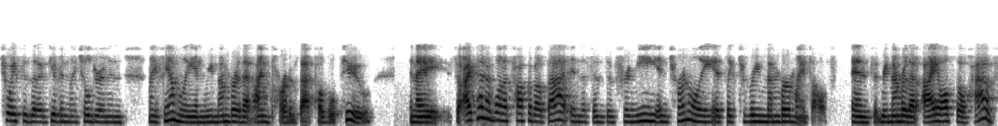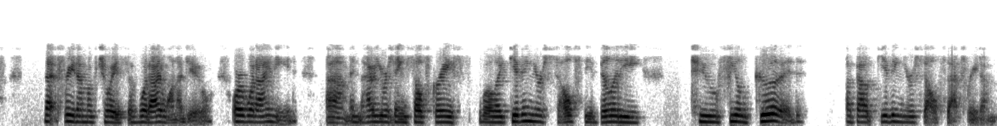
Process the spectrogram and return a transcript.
choices that I've given my children and my family and remember that I'm part of that puzzle too. And I so I kind of want to talk about that in the sense of for me internally it's like to remember myself and to remember that I also have that freedom of choice of what I want to do or what I need. Um, and how you were saying self grace, well, like giving yourself the ability to feel good about giving yourself that freedom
